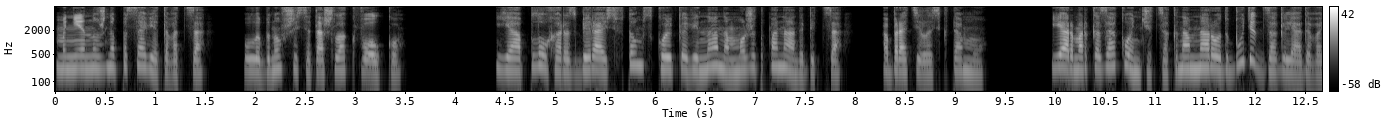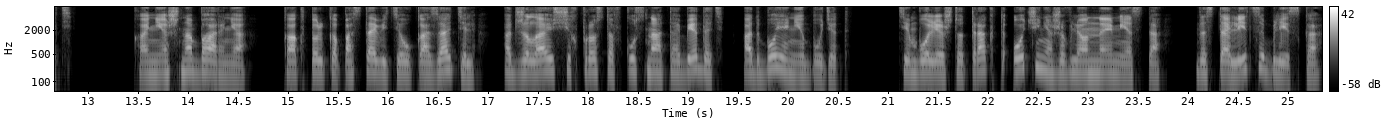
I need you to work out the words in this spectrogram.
«Мне нужно посоветоваться», — улыбнувшись, отошла к волку. «Я плохо разбираюсь в том, сколько вина нам может понадобиться, обратилась к тому. «Ярмарка закончится, к нам народ будет заглядывать?» «Конечно, барыня. Как только поставите указатель, от желающих просто вкусно отобедать отбоя не будет. Тем более, что тракт очень оживленное место, до столицы близко».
